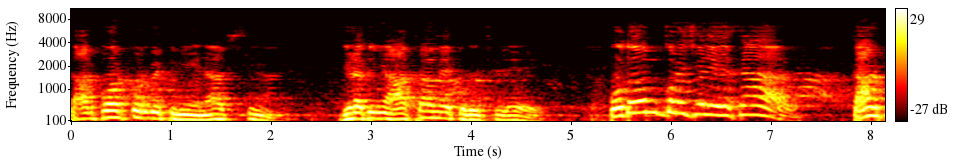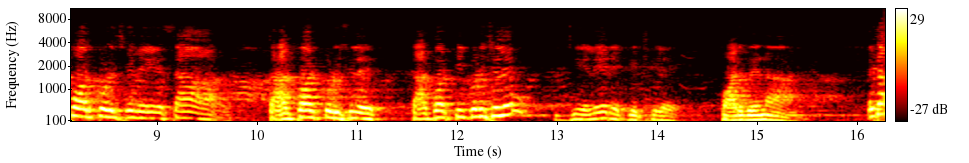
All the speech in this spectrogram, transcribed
তারপর করবে তুমি এনআরসি, যেটা তুমি আসামে করেছিলে। প্রথম করেছিলে এসআর তারপর করেছিলে এসআর তারপর করেছিলে, তারপর কি করেছিলে? জেলে রেখেছিলে। পারবে না। এটা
